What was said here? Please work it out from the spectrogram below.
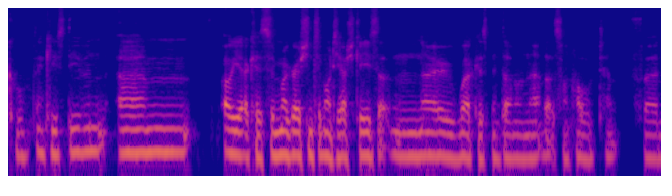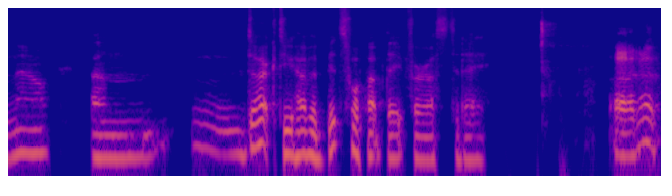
Cool. Thank you, Stephen. Um, oh yeah. Okay. So migration to multi-hash keys. That no work has been done on that. That's on hold temp for now. Um, Dirk, do you have a BitSwap update for us today? Uh, I don't have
